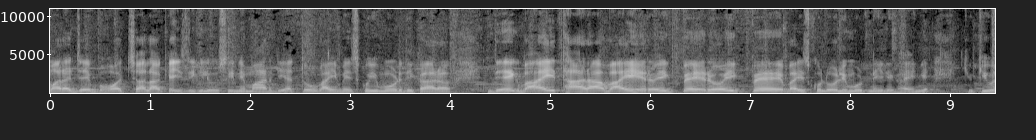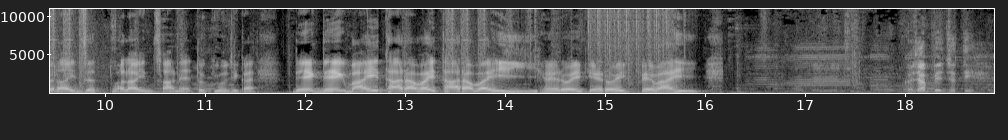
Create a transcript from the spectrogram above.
हमारा जय बहुत चालाक है, इसी के लिए उसी ने मार दिया। तो भाई मैं इसको इमोट दिखा रहा हूँ। देख भाई, थारा भाई हेरोइक पे हेरोइक पे। भाई इसको लोल इमोट नहीं दिखाएँगे, क्योंकि वाला इज़्ज़त वाला इंसान है तो क्यों दिखाए? देख देख भाई, थारा भाई थारा भाई हेरोइक हेरोइक पे भाई। गजब बेचती है।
